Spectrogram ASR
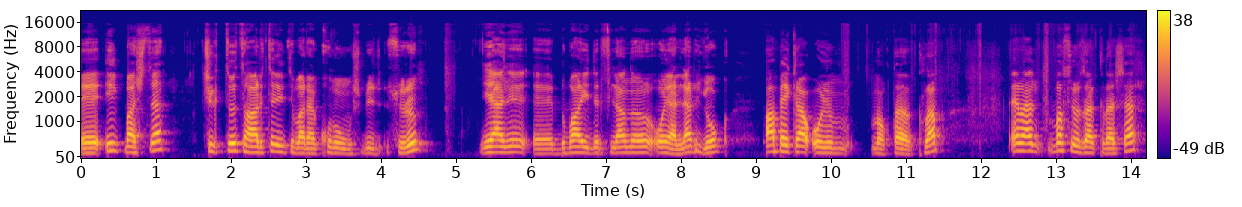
e, ilk başta çıktığı tarihten itibaren konulmuş bir sürüm. Yani e, Dubai'dir filan o yerler yok. APK oyun nokta club. Hemen basıyoruz arkadaşlar.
